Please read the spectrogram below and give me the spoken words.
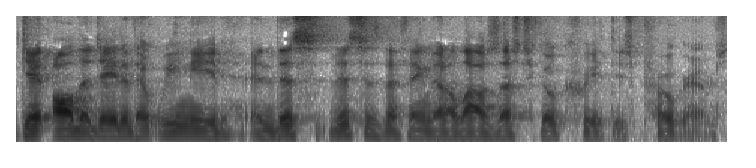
get all the data that we need, and this this is the thing that allows us to go create these programs.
